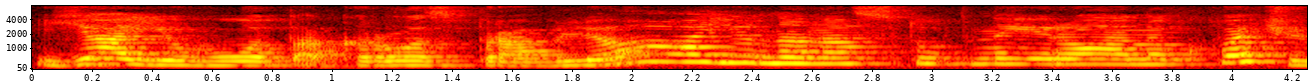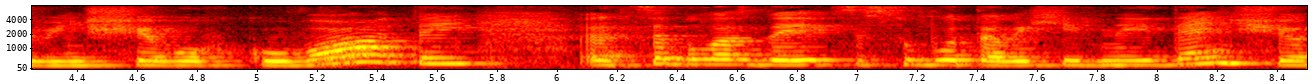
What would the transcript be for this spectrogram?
Я його так розправляю на наступний ранок. Бачу, він ще вогкуватий. Це була, здається, субота-вихідний день, що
